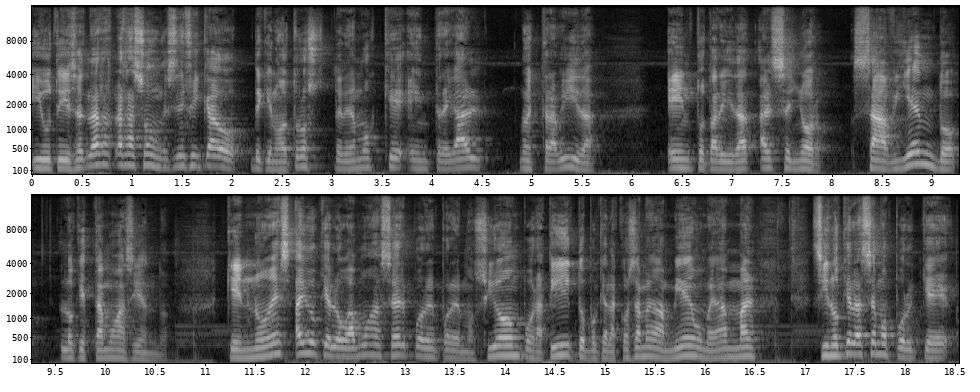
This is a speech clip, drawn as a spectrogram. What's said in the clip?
y utilizar la, razón, el significado de que nosotros tenemos que entregar nuestra vida en totalidad al Señor, sabiendo lo que estamos haciendo. Que no es algo que lo vamos a hacer por, por emoción, por ratito, porque las cosas me van bien o me van mal, sino que lo hacemos porque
